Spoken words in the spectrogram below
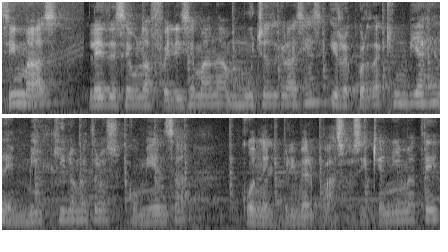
Sin más, les deseo una feliz semana, muchas gracias y recuerda que un viaje de mil kilómetros comienza con el primer paso, así que anímate.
